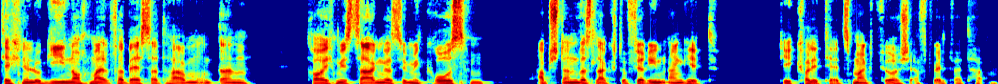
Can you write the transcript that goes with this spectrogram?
Technologie nochmal verbessert haben und dann traue ich mich sagen, dass wir mit großem Abstand, was Lactoferrin angeht, die Qualitätsmarktführerschaft weltweit haben.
